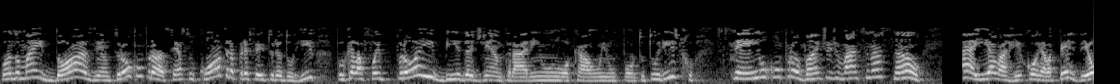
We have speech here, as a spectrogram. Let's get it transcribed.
quando uma idosa entrou com processo contra a Prefeitura do Rio, porque ela foi proibida de entrar em um local, em um ponto turístico, sem o comprovante de vacinação. Aí ela recorreu, ela perdeu,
